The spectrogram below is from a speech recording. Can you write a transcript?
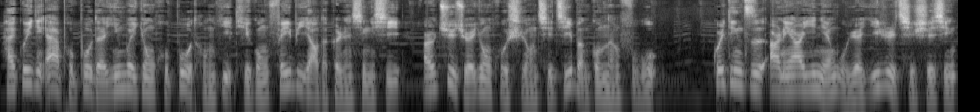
还规定 App 不得因为用户不同意提供非必要的个人信息而拒绝用户使用其基本功能服务。规定自二零二一年五月一日起实行，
